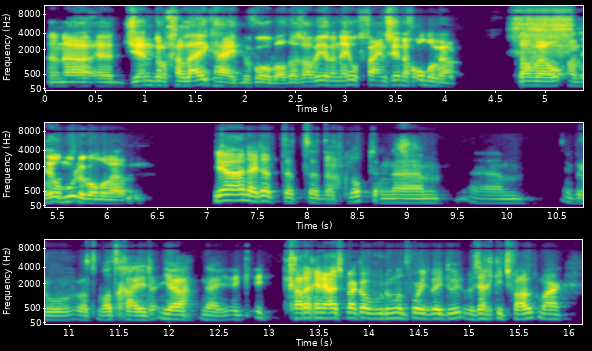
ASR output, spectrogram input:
naar uh, gendergelijkheid bijvoorbeeld. Dat is alweer een heel fijnzinnig onderwerp. Dan wel een heel moeilijk onderwerp. Ja, nee, dat, dat, dat, klopt. En um, um, ik bedoel, wat, wat ga je dan. Ja, nee, ik, ik ga daar geen uitspraak over doen, want voor je het weet zeg ik iets fout. Maar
